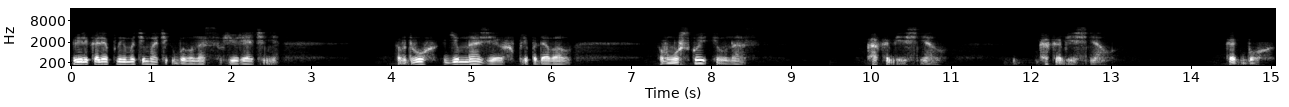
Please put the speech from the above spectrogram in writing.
Великолепный математик был у нас в Юрятине. В двух гимназиях преподавал – в мужской и у нас. Как объяснял? Как объяснял? Как Бог.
